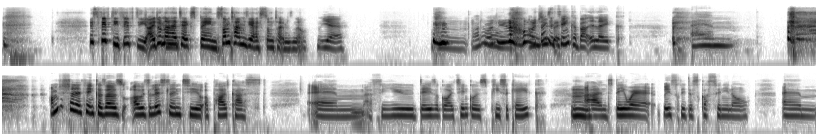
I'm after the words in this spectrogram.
it's 50-50. I don't know how Mm. to explain. Sometimes yes, sometimes no. Yeah. Mm, I don't What know. do you- I'm trying to think about it. Like, um, I'm just trying to think because I was I was listening to a podcast um a few days ago. I think it was Piece of Cake, Mm. and they were basically discussing, you know, um,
